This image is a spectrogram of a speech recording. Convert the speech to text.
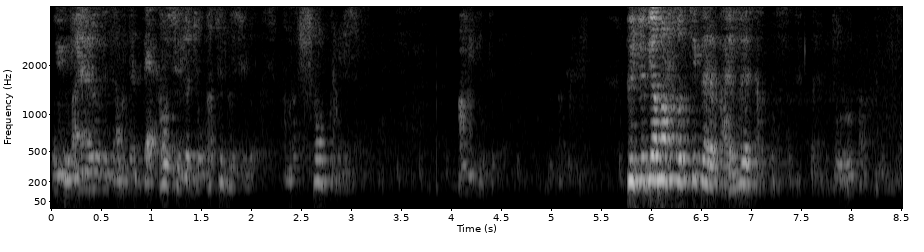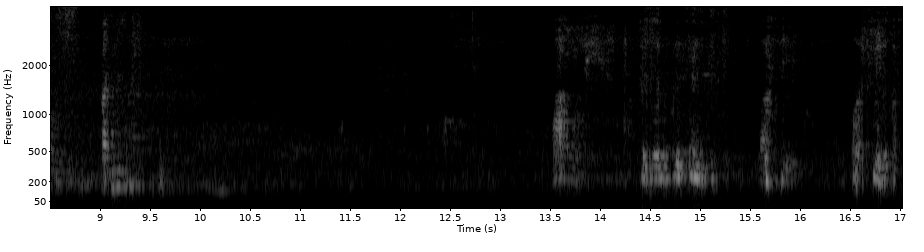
ওই মায়ের লোকে আমাদের দেখাও ছিল চোখাচোখি ছিল আমরা সব ভুলে যাব আমি কিন্তু তুই যদি আমার সত্যিকারের ভাই হয়ে থাকিস তোর অস্ট্রেলিয়া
